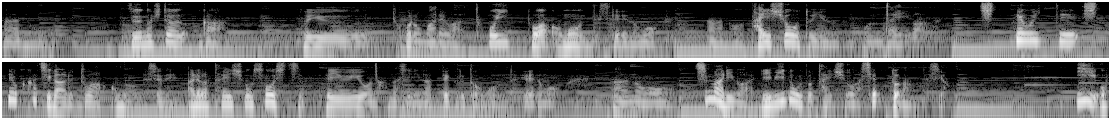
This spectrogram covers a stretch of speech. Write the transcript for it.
あの、普通の人がというところまでは遠いとは思うんですけれども、あの、対象という問題は知っておいて、知っておく価値があるとは思うんですよね。あれは対象喪失っていうような話になってくると思うんだけれども、あの、つまりはリビドーと対象はセットなんですよ。いいおっ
